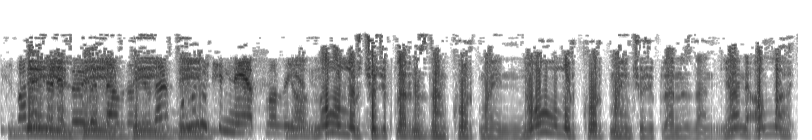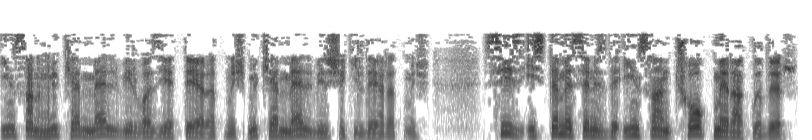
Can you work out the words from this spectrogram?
Biz Bana Değil, göre böyle değil, davranıyorlar. değil, Bunun değil. için ne yapmalıyız? Ya ne olur çocuklarınızdan korkmayın. Ne olur korkmayın çocuklarınızdan. Yani Allah insanı mükemmel bir vaziyette yaratmış. Mükemmel bir şekilde yaratmış. Siz istemeseniz de insan çok meraklıdır.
